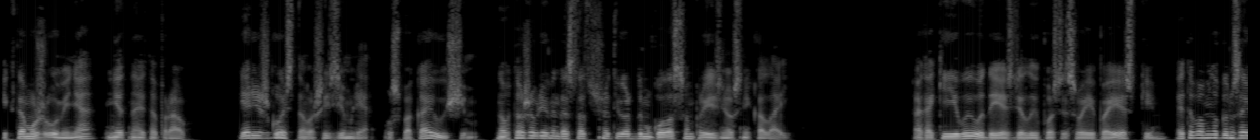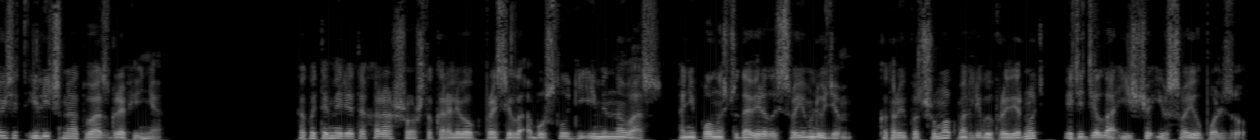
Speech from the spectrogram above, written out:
и к тому же у меня нет на это прав. Я лишь гость на вашей земле, успокаивающим, но в то же время достаточно твердым голосом произнес Николай. А какие выводы я сделаю после своей поездки, это во многом зависит и лично от вас, графиня. В какой-то мере это хорошо, что королева попросила об услуге именно вас, а не полностью доверилась своим людям, которые под шумок могли бы провернуть эти дела еще и в свою пользу.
